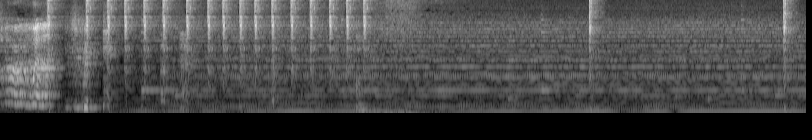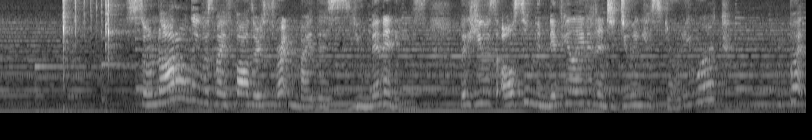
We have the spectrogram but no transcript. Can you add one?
Sure will. So not only was my father threatened by this Eumenides, but he was also manipulated into doing his dirty work? But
